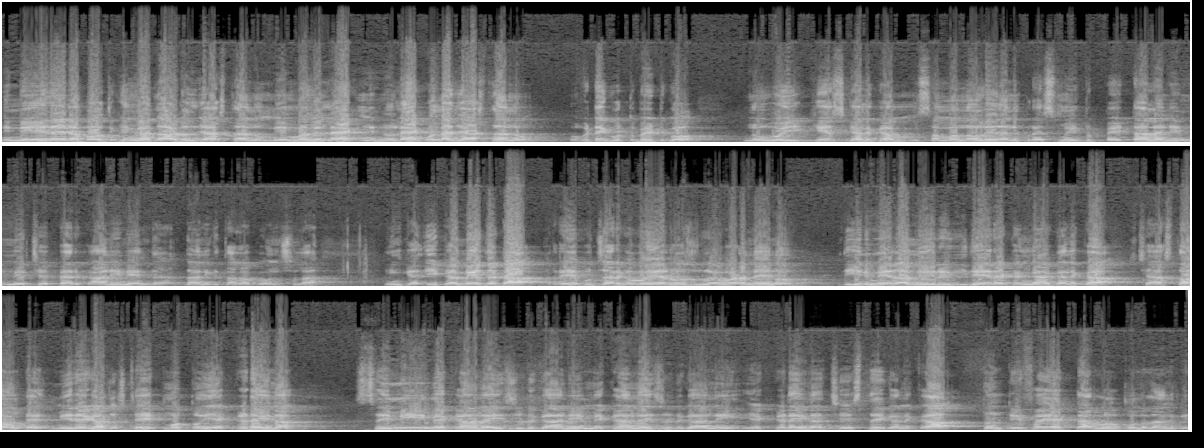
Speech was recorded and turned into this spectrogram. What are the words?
నిన్ను ఏదైనా భౌతికంగా దాడులు చేస్తాను. మిమ్మల్ని లేక నిన్ను లేకుండా చేస్తాను. ఒకటే గుర్తుపెట్టుకో నువ్వు ఈ కేసు కనుక సంబంధం లేదని ప్రెస్ మీట్ పెట్టాలని మీరు చెప్పారు. కానీ నేను దా- దానికి తలగొంచలా ఇంకా ఇక మీదట రేపు జరగబోయే రోజుల్లో కూడా నేను దీని మీద మీరు ఇదే రకంగా గనక చేస్తా ఉంటే మీరే కాదు స్టేట్ మొత్తం ఎక్కడైనా సెమీ మెకానైజ్డ్ కానీ మెకానైజ్డ్ కానీ ఎక్కడైనా చేస్తే గనక ట్వంటీ ఫైవ్ హెక్టార్ లోపు ఉండడానికి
